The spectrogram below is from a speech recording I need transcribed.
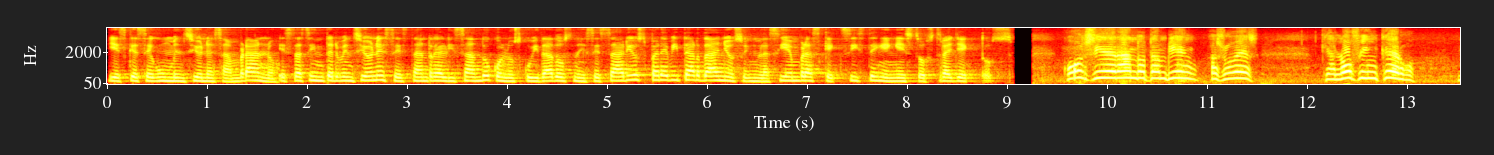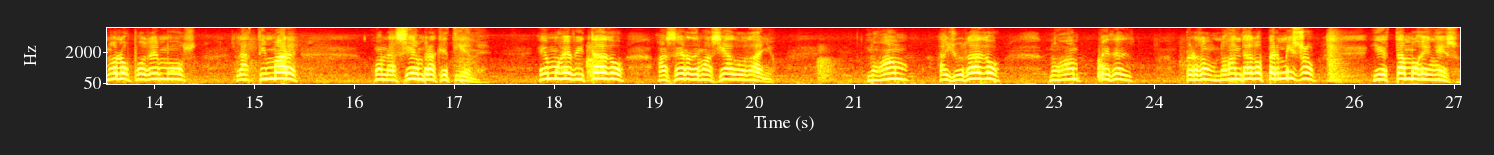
Y es que según menciona Zambrano, estas intervenciones se están realizando con los cuidados necesarios para evitar daños en las siembras que existen en estos trayectos considerando también a su vez que a los finqueros no los podemos lastimar con la siembra que tiene. Hemos evitado hacer demasiado daño. Nos han ayudado, nos han, perdón, nos han dado permiso y estamos en eso,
